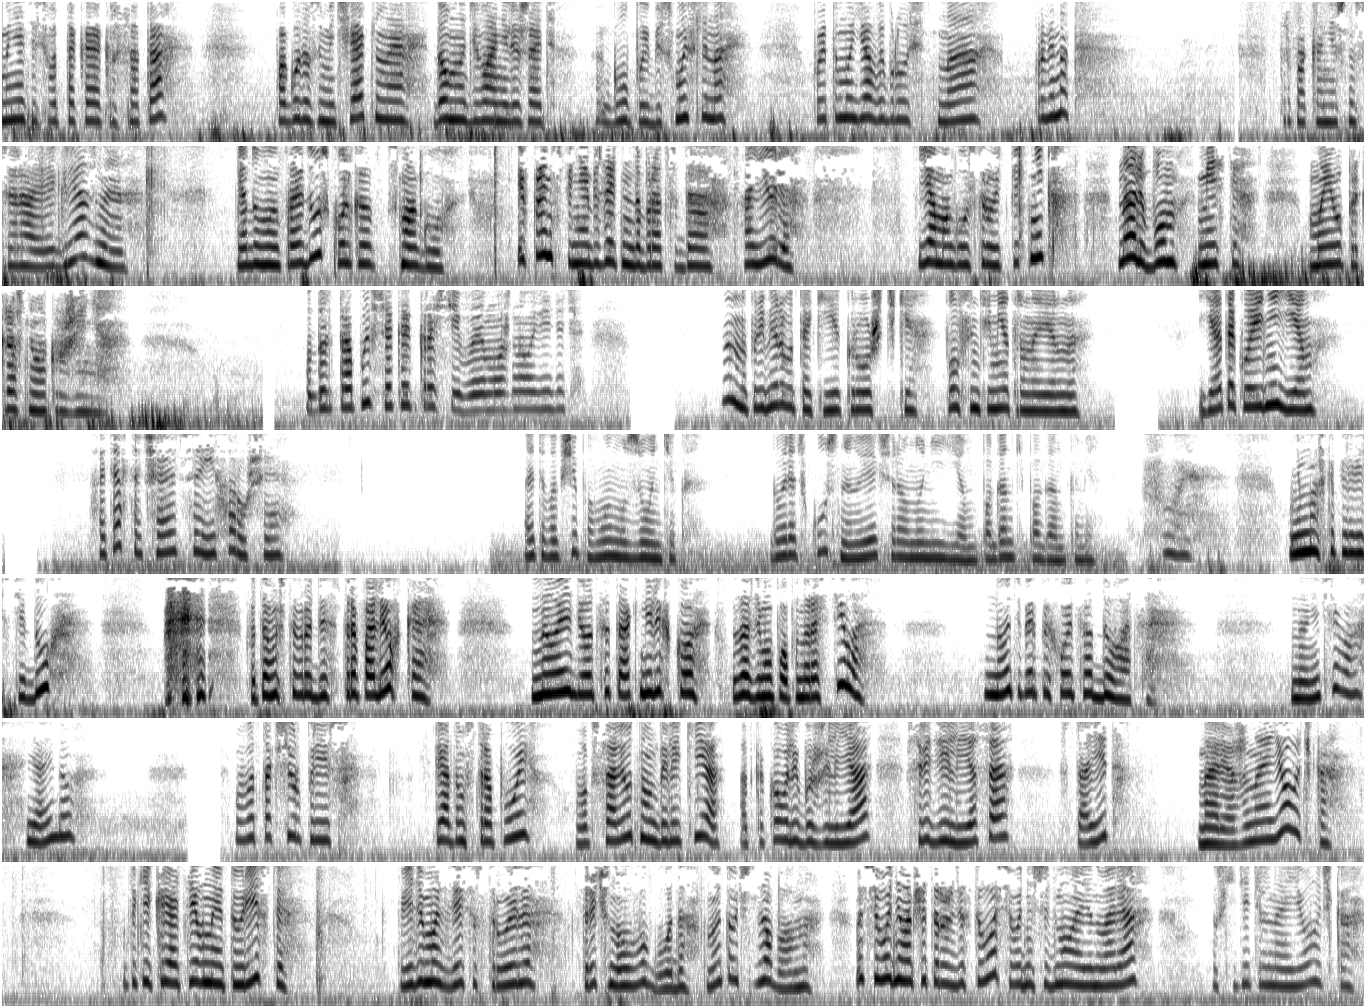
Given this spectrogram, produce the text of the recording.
У меня здесь вот такая красота. Погода замечательная. Дом на диване лежать глупо и бессмысленно. Поэтому я выбралась на променад. Тропа, конечно, сырая и грязная. Я думаю, пройду сколько смогу. И, в принципе, не обязательно добраться до Айори. Я могу устроить пикник на любом месте моего прекрасного окружения. Вдоль тропы всякое красивое можно увидеть. Ну, например, вот такие крошечки. Пол сантиметра, наверное. Я такое не ем. Хотя встречаются и хорошие. А это вообще, по-моему, зонтик. Говорят, вкусные, но я их все равно не ем. Поганки поганками. Фу. Немножко перевести дух. Потому что вроде тропа легкая. Но идется так нелегко. За зиму попу нарастила. Но теперь приходится отдуваться. Но ничего, я иду. Вот так сюрприз. Рядом с тропой, в абсолютном далеке от какого-либо жилья, среди леса, стоит наряженная елочка. Вот такие креативные туристы, видимо, здесь устроили встречу Нового года. Ну, это очень забавно. Ну, сегодня вообще-то Рождество, сегодня 7 января. Восхитительная елочка.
